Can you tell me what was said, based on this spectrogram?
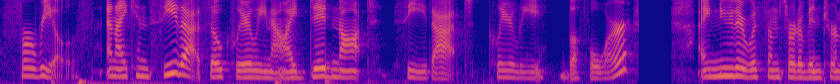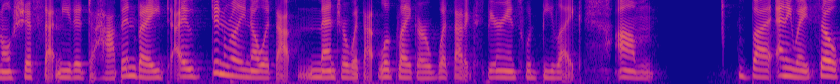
for reals. And I can see that so clearly now. I did not see that clearly before. I knew there was some sort of internal shift that needed to happen, but I, I didn't really know what that meant or what that looked like or what that experience would be like. Um, but anyway, so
